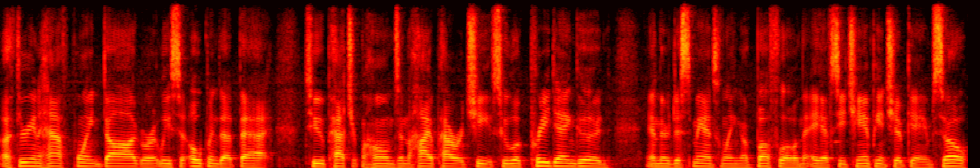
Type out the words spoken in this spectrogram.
a three and a half point dog, or at least it opened at that, to Patrick Mahomes and the high-powered Chiefs, who look pretty dang good in their dismantling of Buffalo in the AFC Championship game. So.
